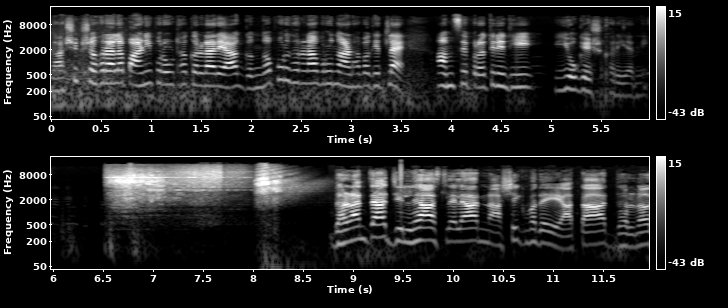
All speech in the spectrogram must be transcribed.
नाशिक शहराला पाणी पुरवठा करणाऱ्या गंगापूर धरणावरून आढावा घेतलाय आमचे प्रतिनिधी योगेश खरे यांनी. धरणांचा जिल्हा असलेल्या नाशिकमध्ये आता धरणं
